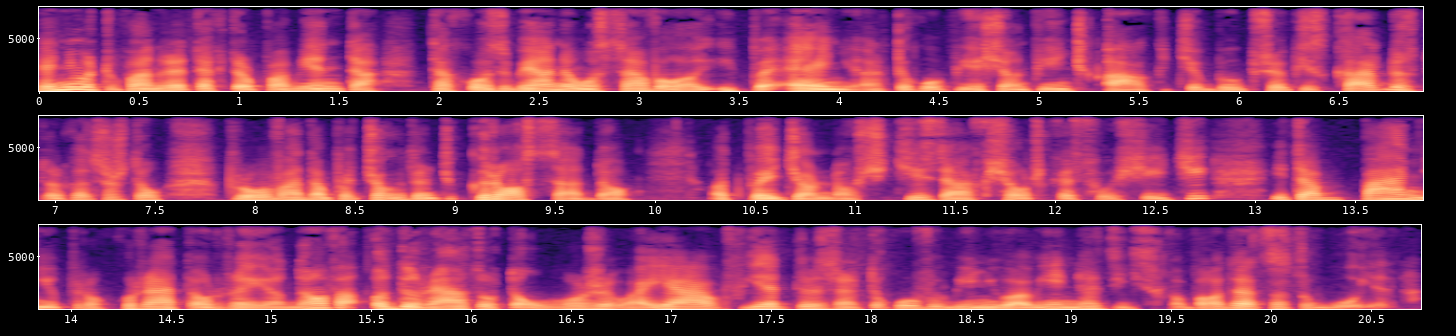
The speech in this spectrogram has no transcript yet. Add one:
Ja nie wiem, czy pan redaktor pamięta taką zmianę ustawy o IPN, artykuł 55a, gdzie był przepis karny, z którego zresztą próbowano pociągnąć Grossa do odpowiedzialności za książkę sąsiedzi i tam pani prokurator rejonowa od razu to ułożyła. Ja w jednym z artykułów wymieniłam jej nazwisko, bo ona zasługuje na.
